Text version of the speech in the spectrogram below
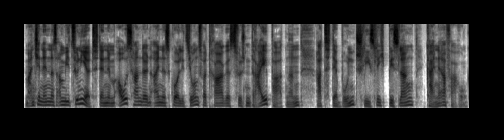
Manche nennen das ambitioniert, denn im Aushandeln eines Koalitionsvertrages zwischen drei Partnern hat der Bund schließlich bislang keine Erfahrung.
